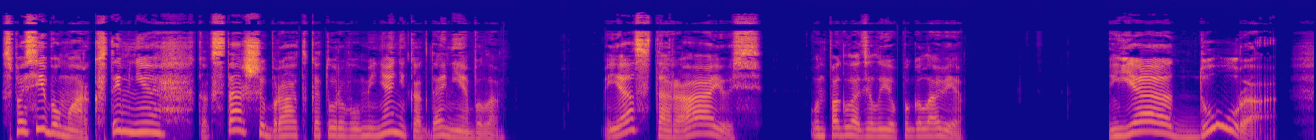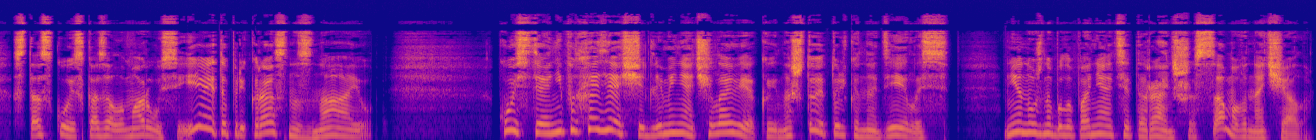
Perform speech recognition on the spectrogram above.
«Спасибо, Марк, ты мне как старший брат, которого у меня никогда не было». «Я стараюсь», он погладил ее по голове. «Я дура», — с тоской сказала Маруся, — «я это прекрасно знаю. Костя — неподходящий для меня человек, и на что я только надеялась. Мне нужно было понять это раньше, с самого начала».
